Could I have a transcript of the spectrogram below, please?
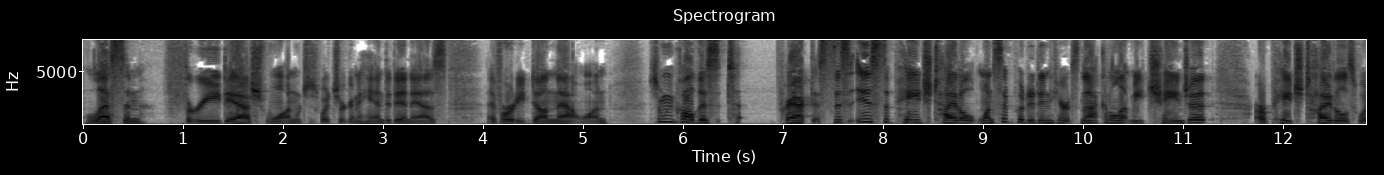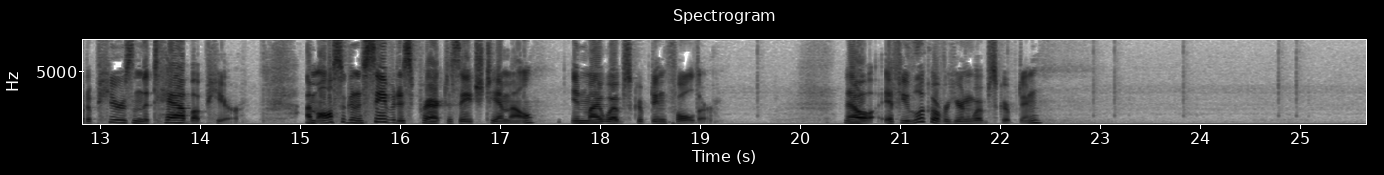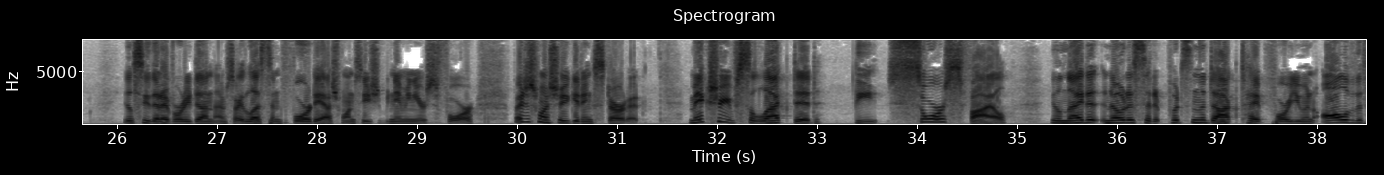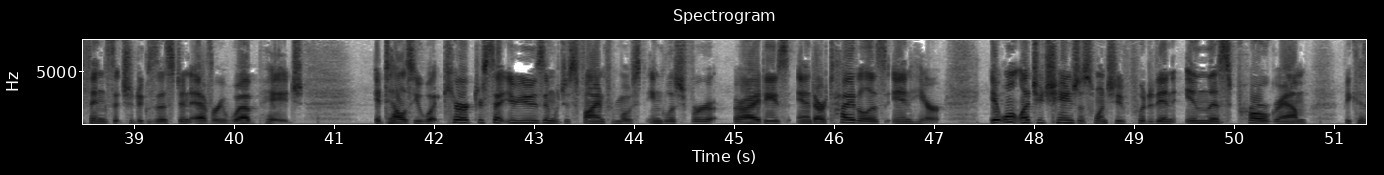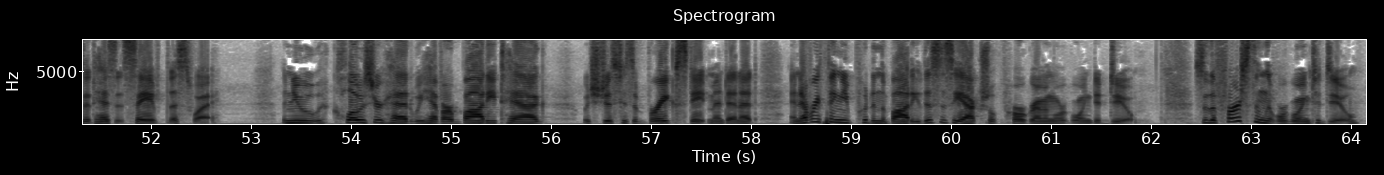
lesson 3-1, which is what you're going to hand it in as. I've already done that one. So I'm going to call this practice. This is the page title. Once I put it in here, it's not going to let me change it. Our page title is what appears in the tab up here. I'm also going to save it as practice HTML in my web scripting folder. Now, if you look over here in web scripting, you'll see that I've already done, I'm sorry, lesson 4-1, so you should be naming yours 4. But I just want to show you getting started. Make sure you've selected the source file. You'll notice that it puts in the doc type for you and all of the things that should exist in every web page. It tells you what character set you're using, which is fine for most English varieties, and our title is in here. It won't let you change this once you've put it in in this program because it has it saved this way. Then you close your head. We have our body tag, which just has a break statement in it, and everything you put in the body, this is the actual programming we're going to do. So the first thing that we're going to do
